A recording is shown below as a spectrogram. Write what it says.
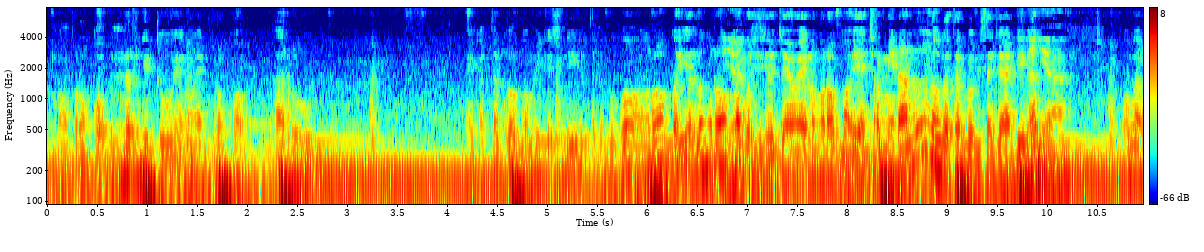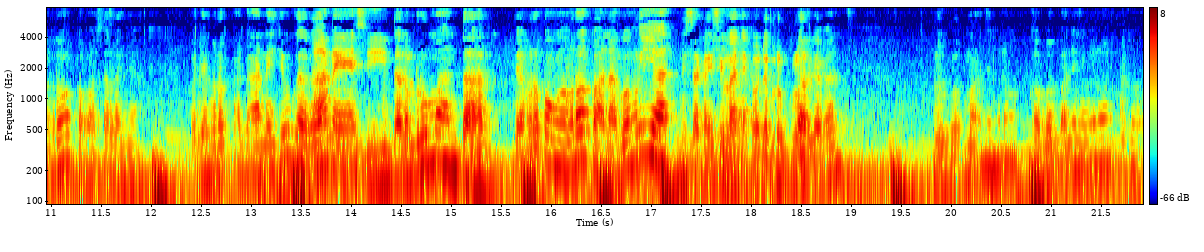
emang perokok bener gitu yang lain perokok baru kata gua gua mikir sendiri kata gua gua nggak ngerokok. Ya lu ngerokok Iya. posisi cewek lu ngerokok ya cerminan lu kata gua bisa jadi kan. Iya. gua nggak ngerokok masalahnya. Kalau dia ngerokok agak aneh juga kan. Aneh sih. Dalam rumah ntar. Dia ngerokok nggak ngerokok anak gua ngeliat. Misalkan istilahnya kalau udah berkeluarga kan. Lu bapaknya ngerokok bapaknya nggak ngerokok.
